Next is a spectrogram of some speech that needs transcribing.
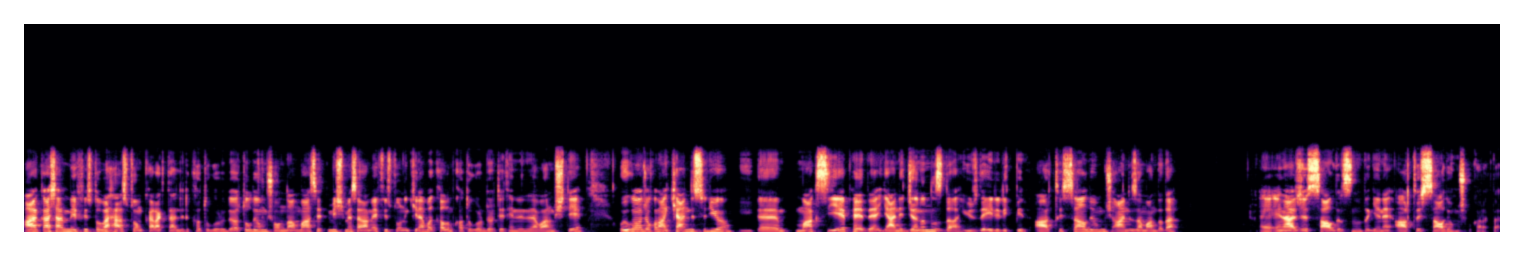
Arkadaşlar Mephisto ve Hellstorm karakterleri kategori 4 oluyormuş. Ondan bahsetmiş. Mesela Mephisto'nunkine bakalım kategori 4 yeteneğinde ne varmış diye. Uygulanacak olan kendisi diyor e, Max YP'de yani canınızda %50'lik bir artış sağlıyormuş. Aynı zamanda da e, enerji saldırısında da gene artış sağlıyormuş bu karakter.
